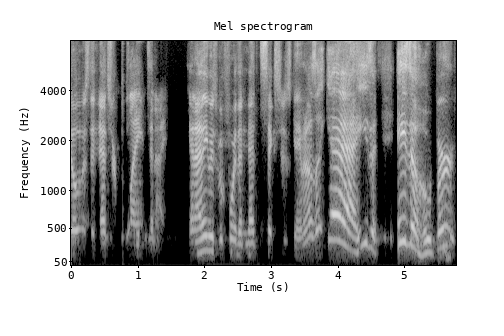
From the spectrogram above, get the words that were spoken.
knows the Nets are playing tonight? and I think it was before the Nets Sixers game. And I was like, yeah, he's a he's a hooper.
